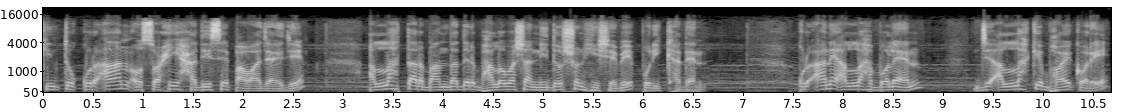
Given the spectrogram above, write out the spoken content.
কিন্তু কোরআন ও সহি হাদিসে পাওয়া যায় যে আল্লাহ তার বান্দাদের ভালোবাসার নিদর্শন হিসেবে পরীক্ষা দেন। কুরআনে আল্লাহ বলেন যে আল্লাহকে ভয় করে,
